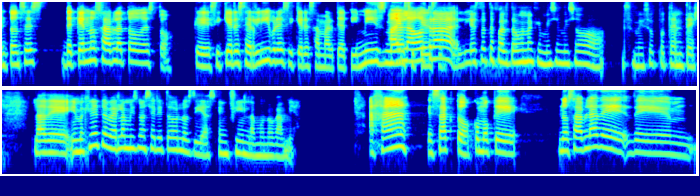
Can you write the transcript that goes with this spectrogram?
Entonces, ¿de qué nos habla todo esto? Que si quieres ser libre, si quieres amarte a ti misma. Ay, si la ser otra, esta te faltó una que a mí se me hizo, se me hizo potente. La de, imagínate ver la misma serie todos los días. En fin, la monogamia. Ajá, exacto, como que nos habla de, de,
